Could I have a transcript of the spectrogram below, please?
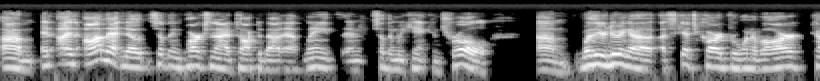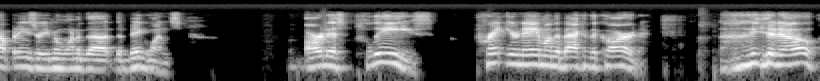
Um, and and on that note, something Parks and I have talked about at length, and something we can't control. Um, whether you're doing a, a sketch card for one of our companies or even one of the the big ones, artist, please print your name on the back of the card. you know,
